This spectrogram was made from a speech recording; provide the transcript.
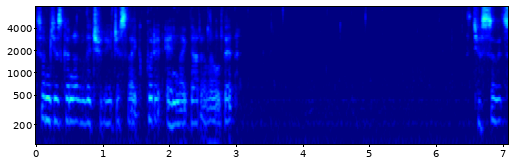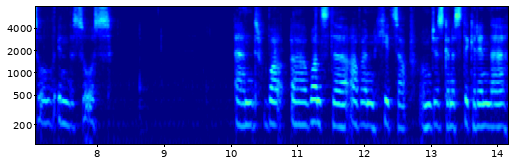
So I'm just going to literally just like put it in like that a little bit. just so it's all in the sauce. And uh, once the oven heats up, I'm just gonna stick it in there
